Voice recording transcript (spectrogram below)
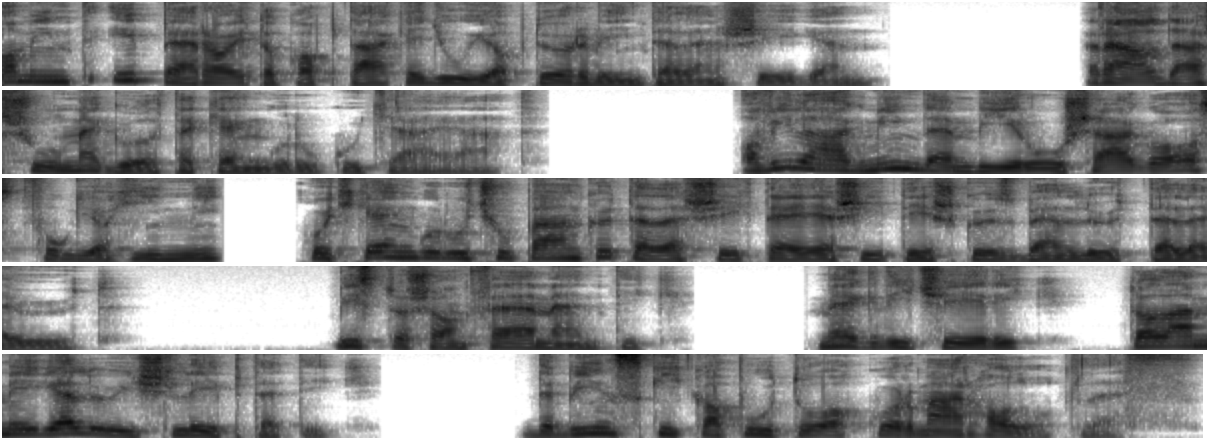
amint éppen rajta kapták egy újabb törvénytelenségen. Ráadásul megölte kenguru kutyáját. A világ minden bírósága azt fogja hinni, hogy kenguru csupán kötelességteljesítés közben lőtte le őt. Biztosan felmentik, megdicsérik, talán még elő is léptetik, de Binski kaputó akkor már halott lesz.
